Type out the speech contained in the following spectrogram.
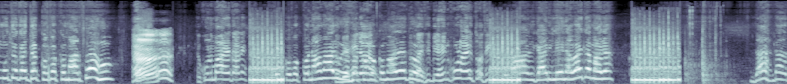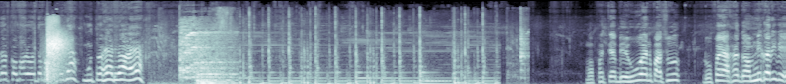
હું તો કઈ ધક્કો બક્કો મારતો હું તો કોણ મારે તાને? ધક્કો બક્કો ના મારું એ બક્કો મારે તો. ત્યાંથી બેહીને કોણ આવ્યું તોથી આવી ગાડી લઈને આવે તમારે જા જા ધક્કો મારો હોય તો જા હું તો હેડ્યો આયા મફત ત્યાં બેહવું હોય ને પાછું ડોફાઈ આખા ગામની કરી બે.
